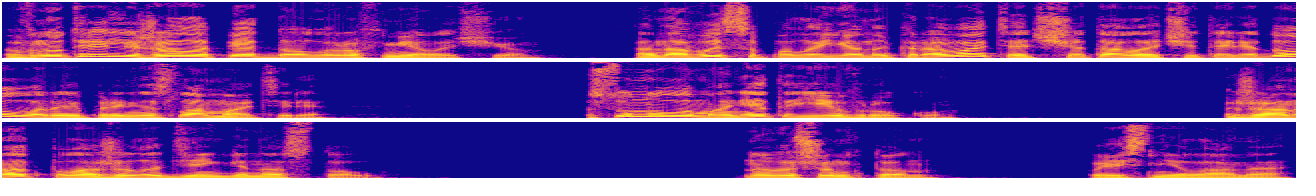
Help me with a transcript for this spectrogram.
Внутри лежало пять долларов мелочью. Она высыпала ее на кровать, отсчитала четыре доллара и принесла матери. Сунула монеты ей в руку. Жанат положила деньги на стол. «На Вашингтон», — пояснила она.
